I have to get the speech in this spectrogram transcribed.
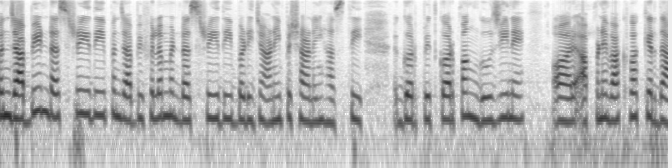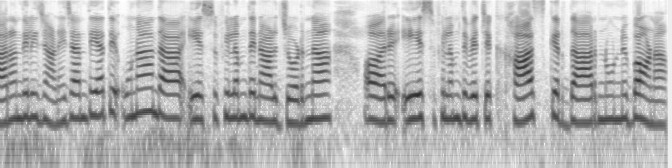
ਪੰਜਾਬੀ ਇੰਡਸਟਰੀ ਦੀ, ਪੰਜਾਬੀ ਫਿਲਮ ਇੰਡਸਟਰੀ ਦੀ ਬੜੀ ਜਾਣੀ ਪਛਾਣੀ ਹਸਤੀ ਗੁਰਪ੍ਰੀਤ ਕੌਰ ਭੰਗੂ ਜੀ ਨੇ ਔਰ ਆਪਣੇ ਵੱਖ-ਵੱਖ ਕਿਰਦਾਰਾਂ ਦੇ ਲਈ ਜਾਣੇ ਜਾਂਦੇ ਆ ਤੇ ਉਹਨਾਂ ਦਾ ਇਸ ਫਿਲਮ ਦੇ ਨਾਲ ਜੁੜਨਾ ਔਰ ਇਸ ਫਿਲਮ ਦੇ ਵਿੱਚ ਇੱਕ ਖਾਸ ਕਿਰਦਾਰ ਨੂੰ ਨਿਭਾਉਣਾ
